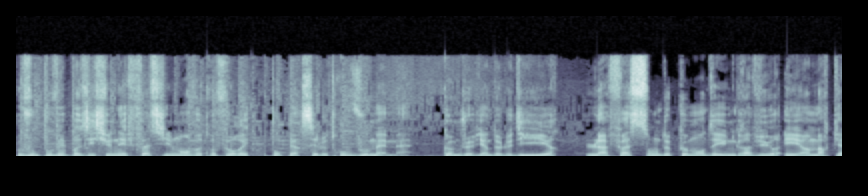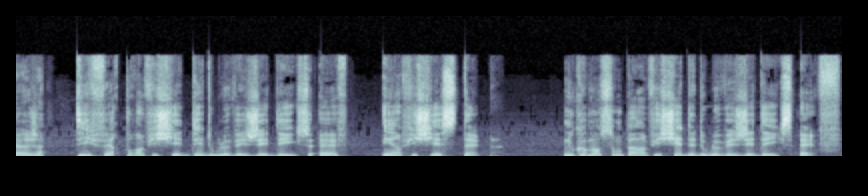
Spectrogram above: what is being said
vous pouvez positionner facilement votre forêt pour percer le trou vous-même. Comme je viens de le dire, la façon de commander une gravure et un marquage diffère pour un fichier DWG DXF et un fichier STEP. Nous commençons par un fichier DWG DXF.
